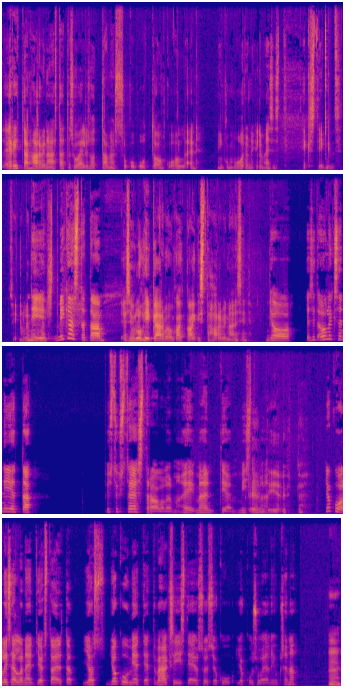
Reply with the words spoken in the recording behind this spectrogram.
erittäin harvinaista, että suojelus ottaa myös sukupuuttoon kuolleen niin kuin muodon ilmeisesti. Extinct. Siinä oli niin, mielestä. mikäs tota... Ja esimerkiksi lohikäärme on kaikista harvinaisin. Joo. Ja sitten oliko se niin, että pystyykö Testraal olemaan? Ei, mä en tiedä mistä En mä... tiedä yhtään. Joku oli sellainen, että jostain, että jos joku mietti, että vähän siistiä, jos olisi joku, joku suojeliuksena. Mm.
